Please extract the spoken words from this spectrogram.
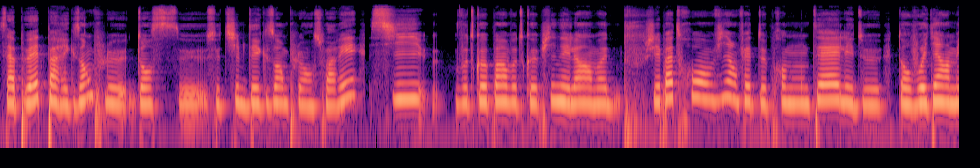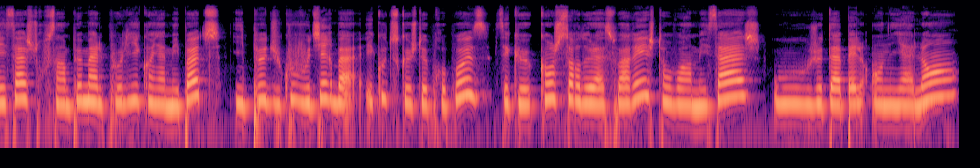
Ça peut être par exemple, dans ce, type d'exemple en soirée, si votre copain, votre copine est là en mode j'ai pas trop envie en fait de prendre mon tel et de d'envoyer un message, je trouve ça un peu mal poli quand il y a mes potes, il peut du coup vous dire bah écoute ce que je te propose, c'est que quand je sors de la soirée, je t'envoie un message ou je t'appelle en y allant.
